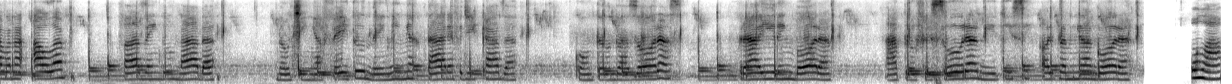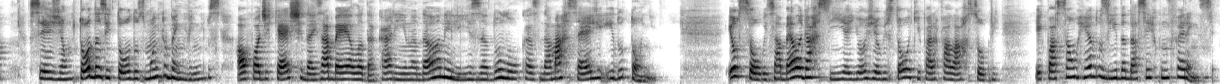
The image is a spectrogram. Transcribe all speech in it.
estava na aula fazendo nada. Não tinha feito nem minha tarefa de casa. Contando as horas pra ir embora. A professora me disse: olhe pra mim agora. Olá, sejam todas e todos muito bem-vindos ao podcast da Isabela, da Karina, da Anelisa, do Lucas, da Marcele e do Tony. Eu sou Isabela Garcia e hoje eu estou aqui para falar sobre equação reduzida da circunferência.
